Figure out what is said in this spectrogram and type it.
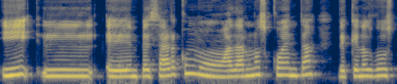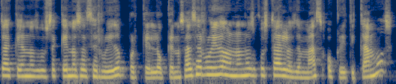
y eh, empezar como a darnos cuenta de qué nos gusta, qué nos gusta, qué nos hace ruido, porque lo que nos hace ruido o no nos gusta de los demás o criticamos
